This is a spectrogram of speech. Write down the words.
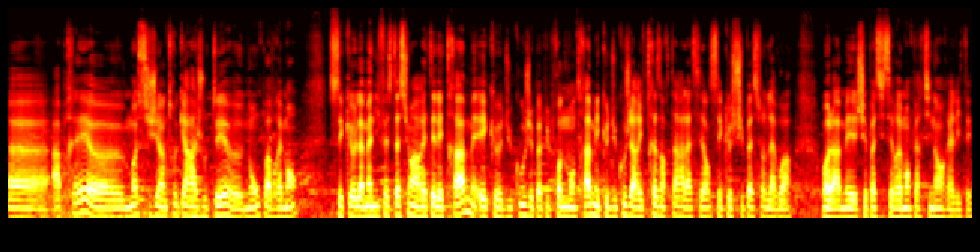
Euh, après, euh, moi si j'ai un truc à rajouter, euh, non pas vraiment. C'est que la manifestation a arrêté les trams et que du coup j'ai pas pu prendre mon tram et que du coup j'arrive très en retard à la séance et que je suis pas sûr de l'avoir. Voilà, mais je sais pas si c'est vraiment pertinent en réalité.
